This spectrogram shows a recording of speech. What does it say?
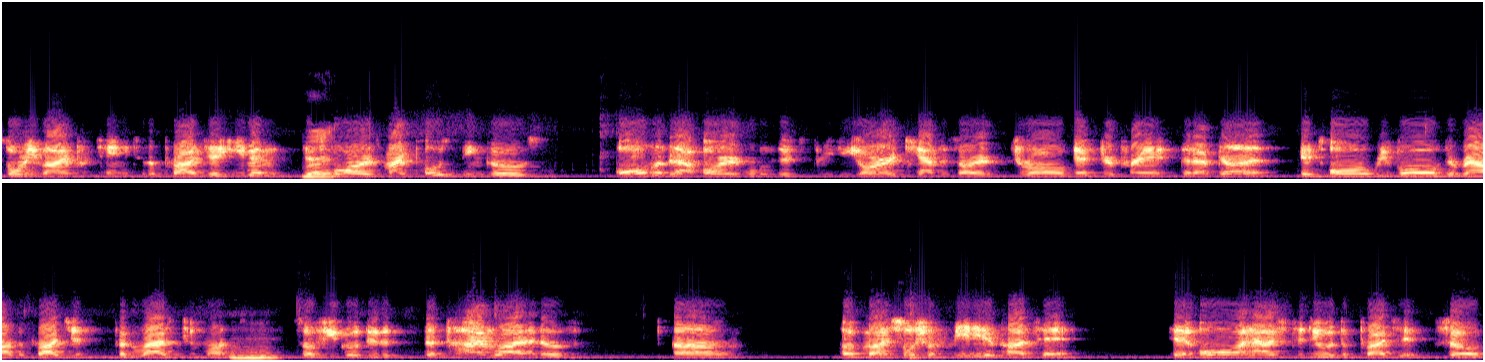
storyline pertaining to the project. Even Right. as far as my posting goes, all of that art, whether it's 3D art, canvas art, draw, vector print that I've done, it's all revolved around the project for the last two months. Mm-hmm. So if you go through the, the timeline of um, of my social media content, it all has to do with the project. So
